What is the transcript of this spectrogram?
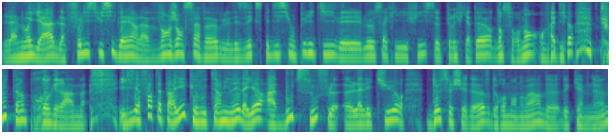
la noyade, la folie la vengeance aveugle, les expéditions punitives et le sacrifice purificateur. Dans ce roman, on va dire tout un programme. Il y a fort à parier que vous terminerez d'ailleurs à bout de souffle euh, la lecture de ce chef-d'œuvre de roman noir de, de Camnon.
